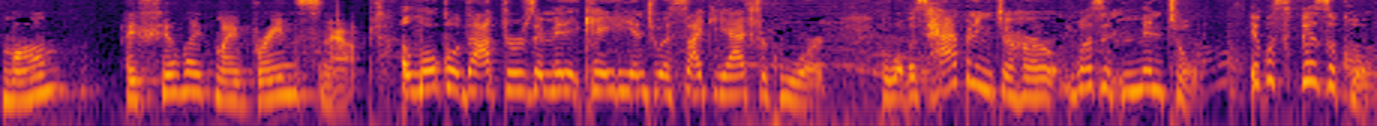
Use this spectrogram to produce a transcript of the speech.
Mom, I feel like my brain snapped. A local doctors admitted Katie into a psychiatric ward. But what was happening to her wasn't mental, it was physical.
